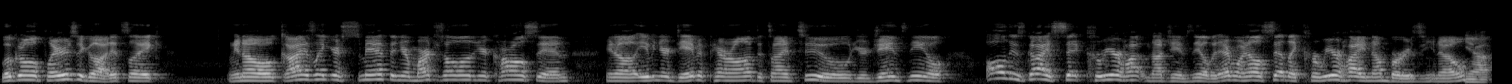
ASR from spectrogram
Look at all the players they got. It's like, you know, guys like your Smith and your Marchessault and your Karlsson. You know, even your David Perron at the time too. Your James Neal. All these guys set career high. Not James Neal, but everyone else set like career high numbers. You know. Yeah.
